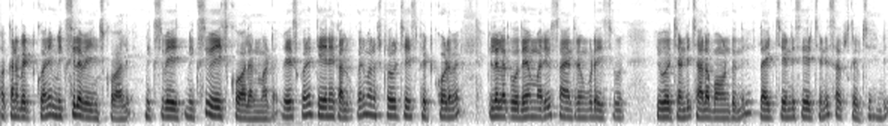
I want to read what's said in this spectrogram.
పక్కన పెట్టుకొని మిక్సీలో వేయించుకోవాలి. మిక్సీ వే మిక్సీ వేసుకోవాలన్నమాట వేసుకొని తేనె కలుపుకొని మనం స్టోర్ చేసి పెట్టుకోవడమే. పిల్లలకు ఉదయం మరియు సాయంత్రం కూడా ఇచ్చి ఇవ్వచ్చండి. చాలా బాగుంటుంది. లైక్ చేయండి షేర్ చేయండి సబ్స్క్రైబ్ చేయండి.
